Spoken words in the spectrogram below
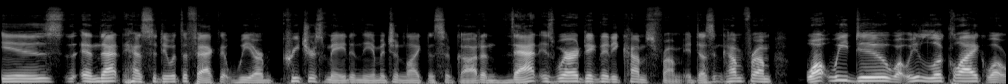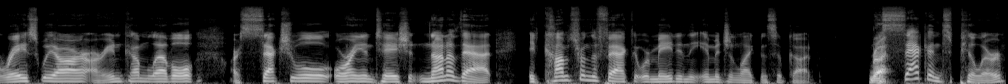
is, and that has to do with the fact that we are creatures made in the image and likeness of God, and that is where our dignity comes from. It doesn't come from what we do, what we look like, what race we are, our income level, our sexual orientation, none of that. It comes from the fact that we're made in the image and likeness of God. The second pillar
